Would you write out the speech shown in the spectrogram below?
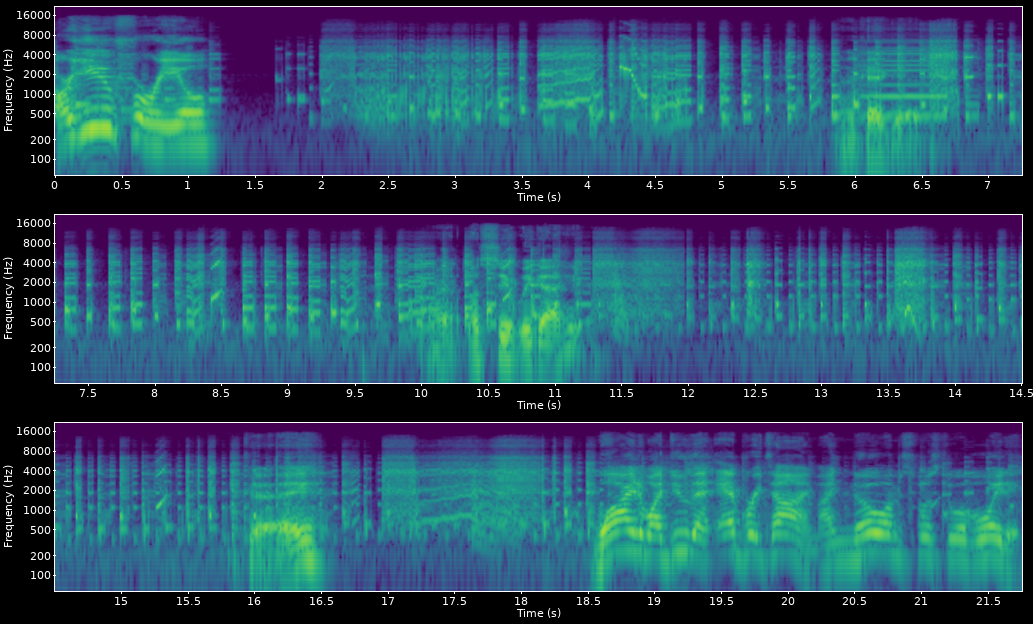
Are you for real? Okay, good. Alright, let's see what we got here. Okay. Why do I do that every time? I know I'm supposed to avoid it.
